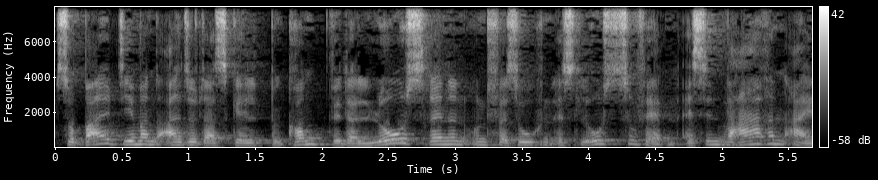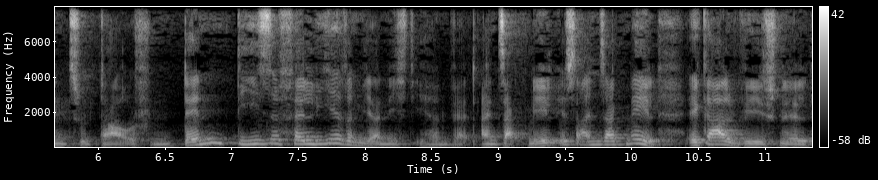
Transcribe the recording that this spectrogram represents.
Sobald jemand also das Geld bekommt, wird er losrennen und versuchen, es loszuwerden, es in Waren einzutauschen, denn diese verlieren ja nicht ihren Wert. Ein Sack Mehl ist ein Sack Mehl, egal wie schnell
